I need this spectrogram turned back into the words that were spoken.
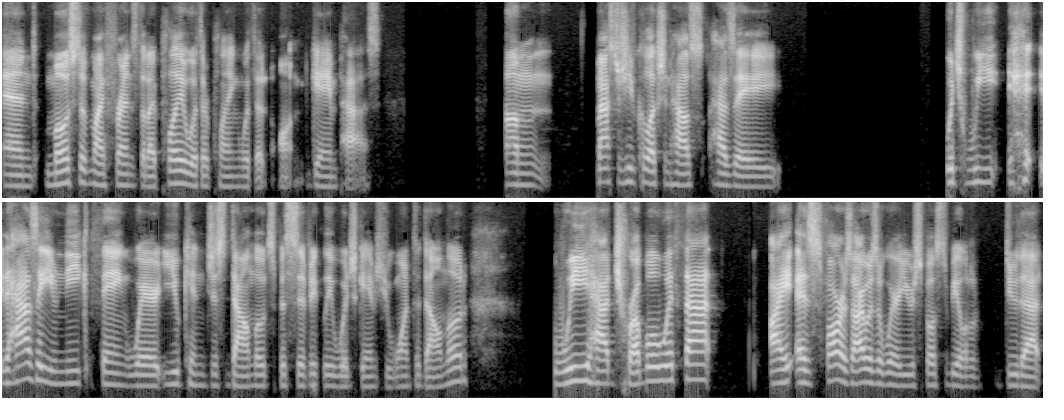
and most of my friends that I play with are playing with it on Game Pass. Um, Master Chief Collection House has a which we it has a unique thing where you can just download specifically which games you want to download. We had trouble with that. I as far as I was aware, you were supposed to be able to do that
